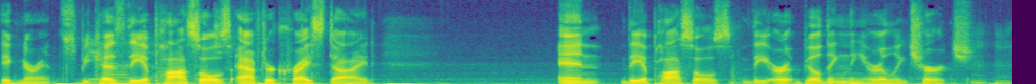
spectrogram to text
ignorance. Because Yeah, the apostles, after Christ died, and the apostles, the ear building the early church, Mhm.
